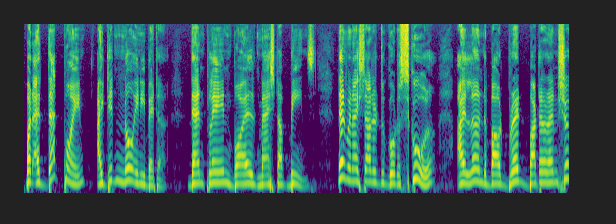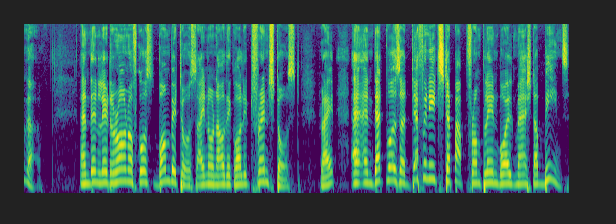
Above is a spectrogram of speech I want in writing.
But at that point, I didn't know any better than plain boiled mashed up beans. Then when I started to go to school, I learned about bread, butter, and sugar. And then later on, of course, Bombay toast. I know now they call it French toast, right? And, and, that was a definite step up from plain boiled mashed up beans.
